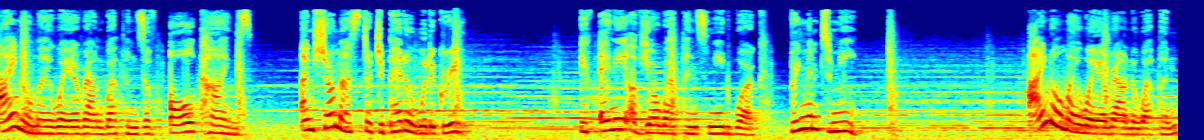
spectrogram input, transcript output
I know my way around weapons of all kinds. I'm sure Master Geppetto would agree. If any of your weapons need work, bring them to me. I know my way around a weapon.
